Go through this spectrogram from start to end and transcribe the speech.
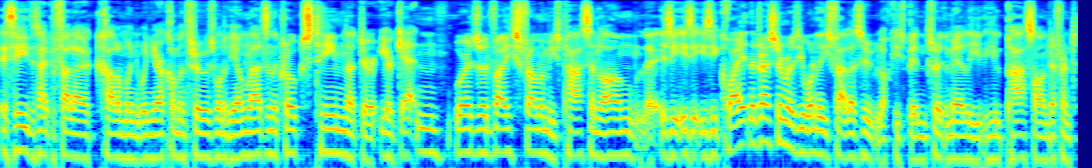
Is he the type of fella, Colm, when, when you're coming through as one of the young lads in the Crokes team, that you're you're getting words of advice from him? He's passing along. Is he is he, is he quiet in the dressing room, or is he one of these fellas who, look, he's been through the mill, he, he'll pass on different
